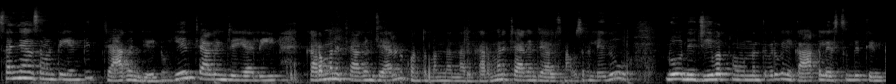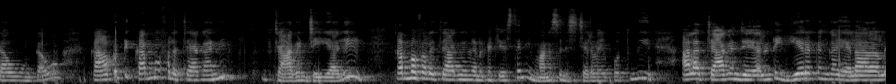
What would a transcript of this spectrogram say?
సన్యాసం అంటే ఏంటి? త్యాగం చేయటం. ఏం త్యాగం చేయాలి? కర్మని త్యాగం చేయాలని కొంతమంది అన్నారు. కర్మని త్యాగం చేయాల్సిన అవసరం లేదు. నువ్వు నీ జీవత్వం ఉన్నంత వరకు నీకు ఆకలేస్తుంది తింటావు ఉంటావు. కాబట్టి కర్మఫల త్యాగాన్ని త్యాగం చేయాలి. కర్మఫల త్యాగం కనుక చేస్తే నీ మనసు నిశ్చలమైపోతుంది. అలా త్యాగం చేయాలంటే ఏ రకంగా ఎలా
